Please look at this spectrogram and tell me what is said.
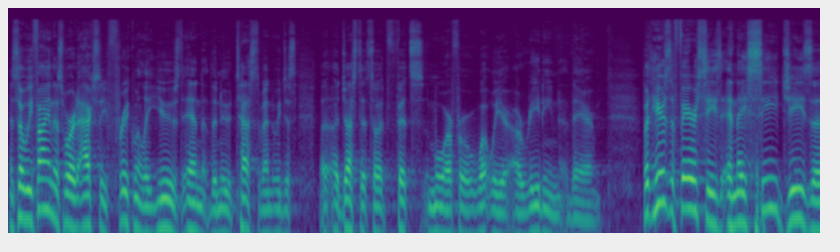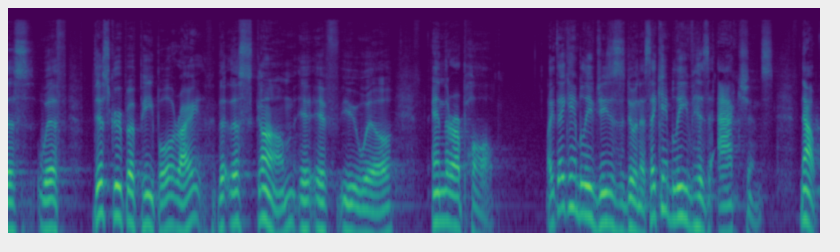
And so we find this word actually frequently used in the New Testament. We just uh, adjust it so it fits more for what we are reading there. But here's the Pharisees, and they see Jesus with this group of people, right? The, the scum, if you will, and they're appalled. Like they can't believe Jesus is doing this. They can't believe his actions. Now,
